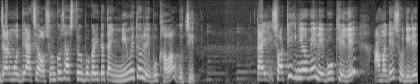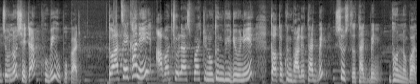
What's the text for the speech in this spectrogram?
যার মধ্যে আছে অসংখ্য স্বাস্থ্য উপকারিতা, তাই নিয়মিত লেবু খাওয়া উচিত। তাই সঠিক নিয়মে লেবু খেলে আমাদের শরীরের জন্য সেটা খুবই উপকার। তো আজ এখানেই আবার চলে আসব একটি নতুন ভিডিও নিয়ে। ততক্ষণ ভালো থাকবেন, সুস্থ থাকবেন। ধন্যবাদ।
